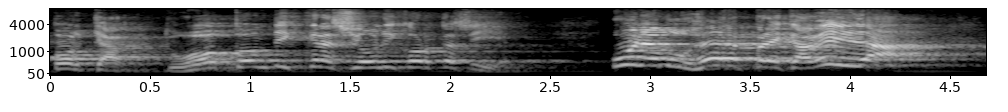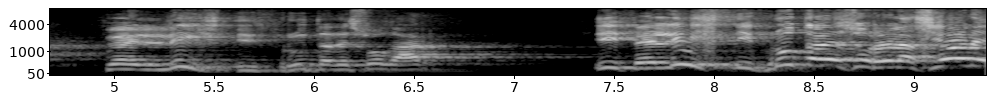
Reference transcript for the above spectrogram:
Porque actuó con discreción y cortesía. Una mujer precavida, feliz disfruta de su hogar y feliz disfruta de sus relaciones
